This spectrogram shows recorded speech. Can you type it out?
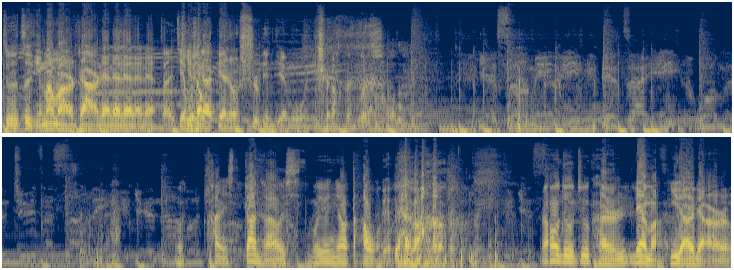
就是自己慢慢这样练练练练练，咱节目提升。应该变成视频节目，你知道吗？我看你站起来，我我以为你要打我，别别吧，然后就就开始练吧，一点儿一点儿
